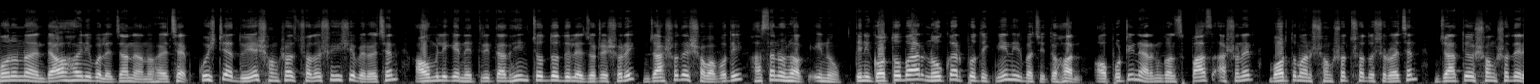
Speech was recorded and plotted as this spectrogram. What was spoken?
মনোনয়ন দেওয়া হয়নি বলে জানানো হয়েছে। কুষ্টিয়া দুইয়ে সংসদ সদস্য হিসেবে রয়েছেন আওয়ামী লীগের নেতৃত্বাধীন চোদ্দ দলীয় জোটের শরিক জাসদের সভাপতি হাসানুল হক ইনু। তিনি গতবার নৌকার প্রতীক নিয়ে নির্বাচিত হন। অপরটি নারায়ণগঞ্জ পাঁচ আসনের বর্তমান সংসদ সদস্য রয়েছেন জাতীয় সংসদের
